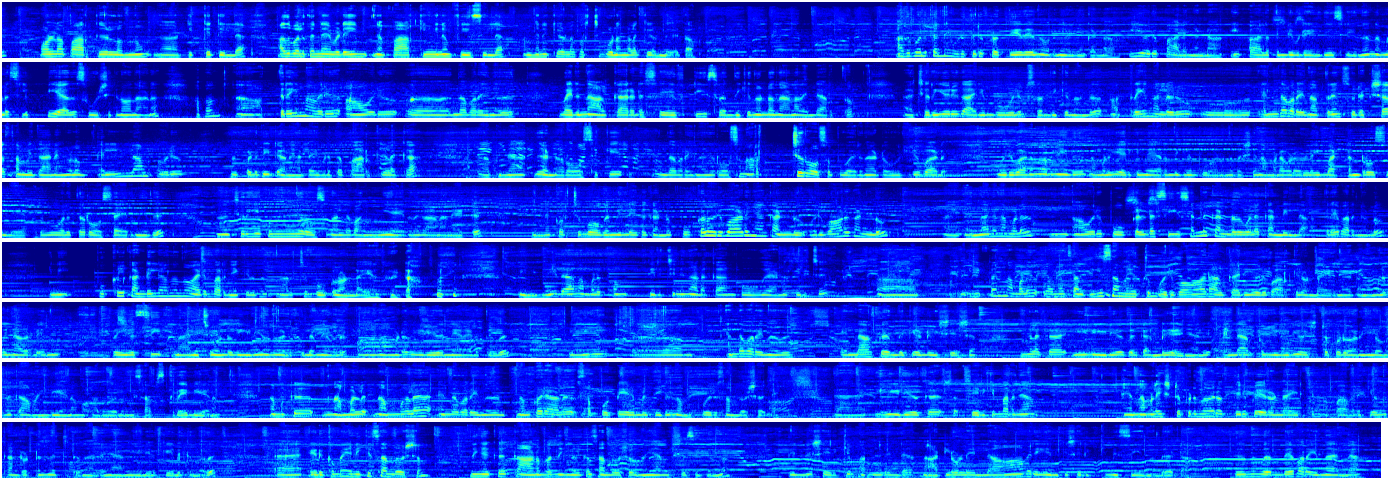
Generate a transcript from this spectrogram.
ഉള്ള പാർക്കുകളിലൊന്നും ടിക്കറ്റ് ഇല്ല. അതുപോലെ തന്നെ എവിടെയും പാർക്കിങ്ങിനും ഫീസില്ല അങ്ങനെയൊക്കെയുള്ള കുറച്ച് ഗുണങ്ങളൊക്കെ ഉണ്ട് കേട്ടോ. അതുപോലെ തന്നെ ഇവിടുത്തെ ഒരു പ്രത്യേകത എന്ന് പറഞ്ഞു കഴിഞ്ഞാൽ കണ്ടോ ഈ ഒരു പാലം കണ്ട ഈ പാലത്തിന്റെ ഇവിടെ എഴുതി വെച്ചിരിക്കുന്നത് നമ്മൾ സ്ലിപ്പ് ചെയ്യാതെ സൂക്ഷിക്കണമെന്നാണ്. അപ്പം അത്രയും അവർ ആ ഒരു എന്താ പറയുന്നത് വരുന്ന ആൾക്കാരുടെ സേഫ്റ്റി ശ്രദ്ധിക്കുന്നുണ്ടെന്നാണ് അതിന്റെ അർത്ഥം. ചെറിയൊരു കാര്യം പോലും ശ്രദ്ധിക്കുന്നുണ്ട്. അത്രയും നല്ലൊരു എന്താ പറയുന്നത് അത്രയും സുരക്ഷാ സംവിധാനങ്ങളും എല്ലാം ഒരു ഉൾപ്പെടുത്തിയിട്ടാണ് കേട്ടോ ഇവിടുത്തെ പാർക്കുകളൊക്കെ. പിന്നെ ഇത് കണ്ടോ റോസയ്ക്ക് എന്താ പറയുന്നത് റോസ് നിറച്ച് റോസപ്പൂവായിരുന്നു കേട്ടോ. ഒരുപാട്. ഒരുപാടെന്ന് പറഞ്ഞാൽ ഇത് നമ്മൾ വിചാരിക്കും വേറെ എന്തെങ്കിലും പൂവാണെന്ന്. പക്ഷേ നമ്മുടെ അവിടെ ഉള്ള ഈ ബട്ടൺ റോസ് ഇല്ലേ അതുപോലത്തെ റോസായിരുന്നു ഇത്. ചെറിയ കുഞ്ഞു റോസ് നല്ല ഭംഗിയായിരുന്നു കാണാനായിട്ട്. പിന്നെ കുറച്ച് ബോഗൻവില്ലയൊക്കെ കണ്ടു. പൂക്കൾ ഒരുപാട് ഞാൻ കണ്ടു. ഒരുപാട് കണ്ടു. എന്നാലും നമ്മൾ ആ ഒരു പൂക്കളുടെ സീസണിൽ കണ്ടതുപോലെ കണ്ടില്ല. അത്രേ പറഞ്ഞുള്ളൂ. ഇനി പൂക്കൾ കണ്ടില്ല എന്നൊന്നും ആരും പറഞ്ഞേക്കരുത്. നിറച്ചും പൂക്കളുണ്ടായിരുന്നു കേട്ടോ. പിന്നെ ഇതാ നമ്മളിപ്പം തിരിച്ചിനി നടക്കാൻ പോവുകയാണ്. തിരിച്ച് ഇപ്പം നമ്മൾ വന്ന ഈ സമയത്തും ഒരുപാട് ആൾക്കാർ ഈ ഒരു പാർക്കിലുണ്ടായിരുന്നു കേട്ടോ. നമ്മൾ പിന്നെ അവരുടെ ഒന്നും പ്രൈവസി മാനിച്ചുകൊണ്ട് വീഡിയോ ഒന്നും എടുത്തില്ലെന്നേ ഉള്ളൂ. നമ്മൾ നമ്മുടെ വീഡിയോ തന്നെയാണ് എടുത്തത്. ഇനി എന്താ പറയുന്നത്? എല്ലാവർക്കും എന്തൊക്കെയുണ്ട് വിശേഷം? നിങ്ങളൊക്കെ ഈ വീഡിയോ ഒക്കെ കണ്ടു കഴിഞ്ഞാൽ എല്ലാവർക്കും വീഡിയോ ഇഷ്ടപ്പെടുവാണെങ്കിൽ ഒന്ന് കമന്റ് ചെയ്യണം അതുപോലെ ഒന്ന് സബ്സ്ക്രൈബ് ചെയ്യണം. നമുക്ക് നമ്മൾ നമ്മളെ എന്താ പറയുന്നത്? നമുക്കൊരാൾ സപ്പോർട്ട് ചെയ്യുമ്പോഴത്തേക്കും നമുക്കൊരു സന്തോഷമല്ലേ? ഈ വീഡിയോ ഒക്കെ ശരിക്കും പറഞ്ഞാൽ നമ്മളെ ഇഷ്ടപ്പെടുന്നവർ ഒത്തിരി പേരുണ്ടായിരിക്കും. അപ്പോൾ അവരൊക്കെ ഒന്ന് കണ്ടോട്ടെന്ന് വെച്ചിട്ടാണ് ഞാൻ വീഡിയോ ഒക്കെ എടുക്കുന്നത്. എടുക്കുമ്പോൾ എനിക്ക് സന്തോഷം. നിങ്ങൾക്ക് കാണുമ്പോൾ നിങ്ങൾക്കും സന്തോഷമെന്ന് ഞാൻ വിശ്വസിക്കുന്നു. പിന്നെ ശരിക്കും പറഞ്ഞാൽ എന്റെ നാട്ടിലുള്ള എല്ലാവരെയും എനിക്ക് ശരിക്കും മിസ് ചെയ്യുന്നുണ്ട് കേട്ടോ. ഇതൊന്നും വെറുതെ പറയുന്നതല്ല.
